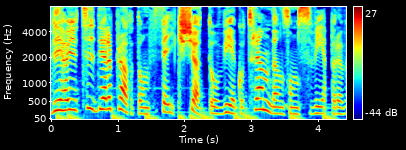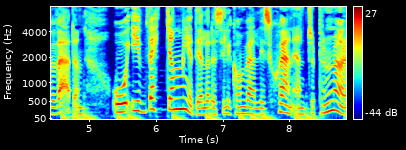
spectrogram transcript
Vi har ju tidigare pratat om fejkkött och vegotrenden som sveper över världen. Och i veckan meddelade Silicon Valleys stjärnentreprenör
